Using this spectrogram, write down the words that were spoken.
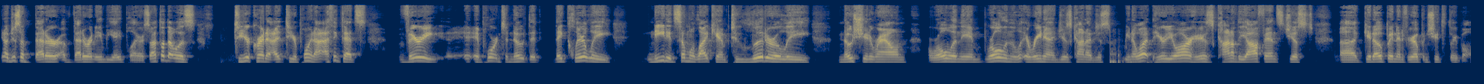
you know, just a better, a veteran NBA player. So I thought that was, to your credit, to your point, I think that's very important to note that they clearly needed someone like him to literally no shit around, roll in the roll in the arena, and just kind of just you know what, here you are. Here's kind of the offense. Just uh, get open, and if you're open, shoot the three ball.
